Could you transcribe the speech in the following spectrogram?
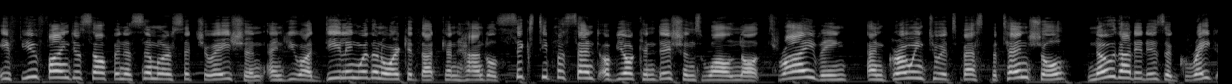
if you find yourself in a similar situation and you are dealing with an orchid that can handle 60% of your conditions while not thriving and growing to its best potential, know that it is a great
